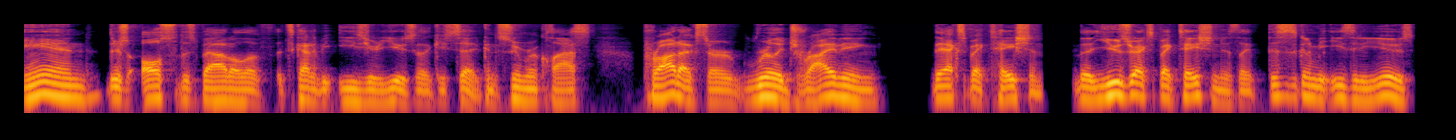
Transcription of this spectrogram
And there's also this battle of it's got to be easier to use. Like you said, consumer class products are really driving the expectation. The user expectation is like, this is going to be easy to use.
